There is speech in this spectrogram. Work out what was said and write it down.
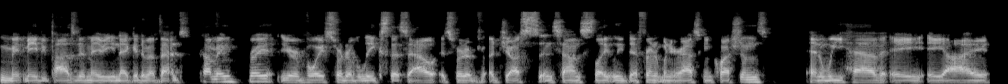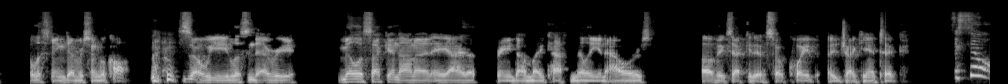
maybe positive, maybe negative event coming, right? Your voice sort of leaks this out. It sort of adjusts and sounds slightly different when you're asking questions. And we have a AI listening to every single call. so we listen to every millisecond on an AI that's trained on like half a million hours of executives. So quite a gigantic so.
